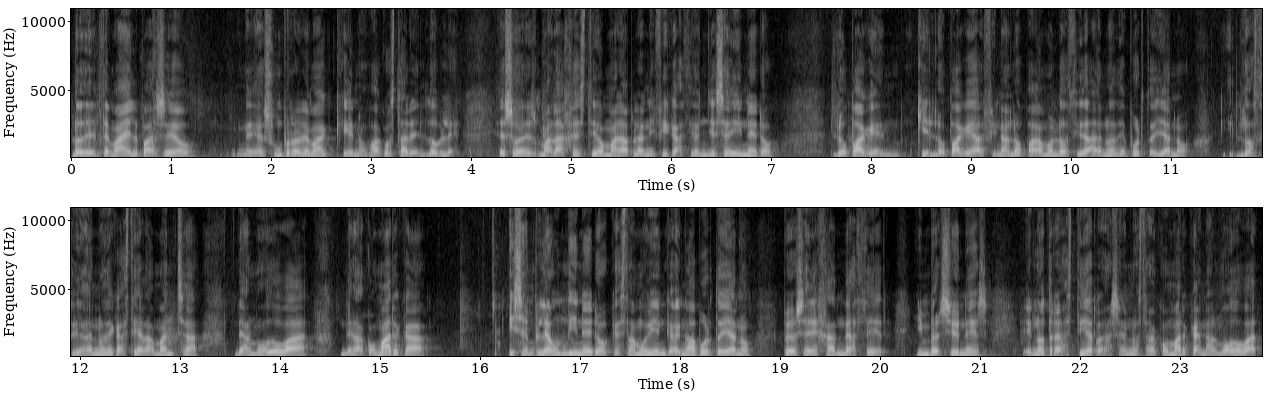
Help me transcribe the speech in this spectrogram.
Lo del tema del paseo es un problema que nos va a costar el doble. Eso es mala gestión, mala planificación y ese dinero lo paguen, quien lo pague al final lo pagamos los ciudadanos de Puerto Llano, los ciudadanos de Castilla-La Mancha, de Almodóvar, de la comarca, y se emplea un dinero que está muy bien que venga a Puerto Llano, pero se dejan de hacer inversiones en otras tierras, en nuestra comarca, en Almodóvar.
